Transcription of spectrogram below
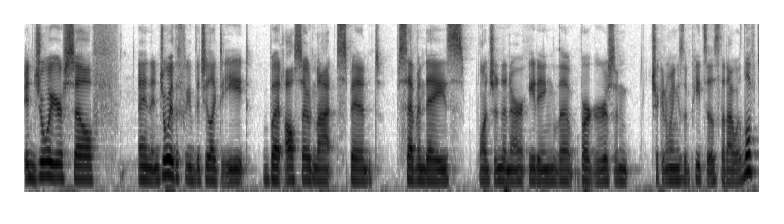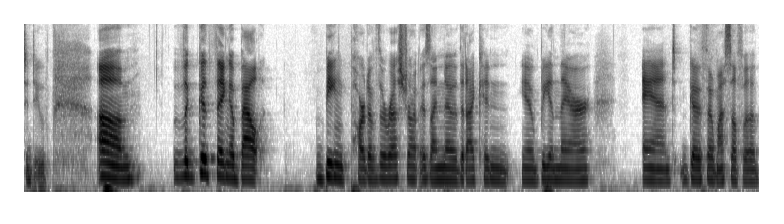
enjoy yourself and enjoy the food that you like to eat, but also not spend seven days lunch and dinner eating the burgers and chicken wings and pizzas that I would love to do. Um, the good thing about being part of the restaurant is I know that I can you know be in there and go throw myself a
